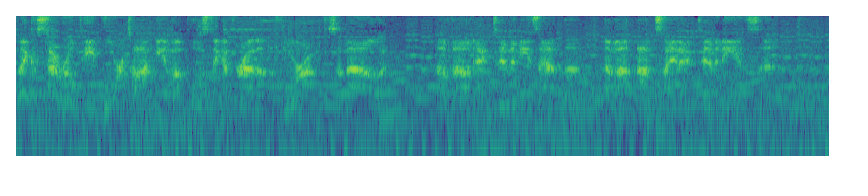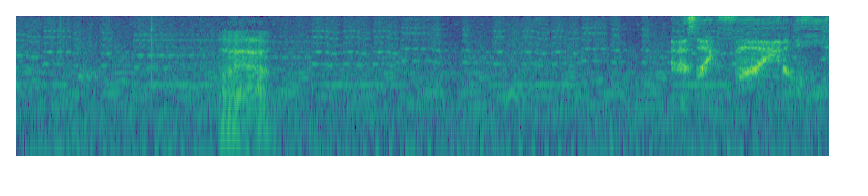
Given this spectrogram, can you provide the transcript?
like several people were talking about posting a thread on the forums about about activities at the about on-site activities and Oh yeah. And it's like, fine, I'll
